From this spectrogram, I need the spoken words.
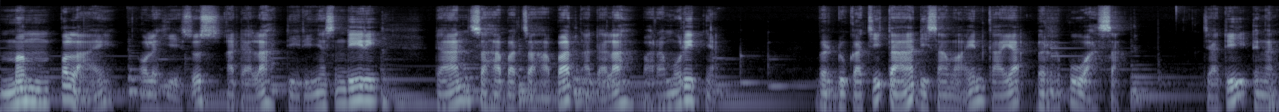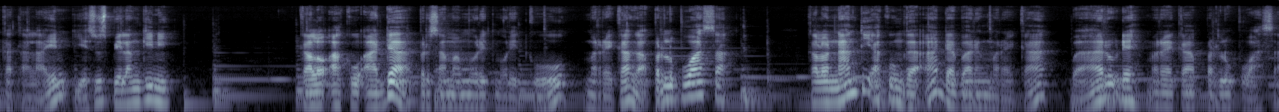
mempelai oleh Yesus adalah dirinya sendiri dan sahabat-sahabat adalah para muridnya. Berduka cita disamain kayak berpuasa. Jadi dengan kata lain, Yesus bilang gini, kalau aku ada bersama murid-muridku, mereka nggak perlu puasa. Kalau nanti aku nggak ada bareng mereka, baru deh mereka perlu puasa.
